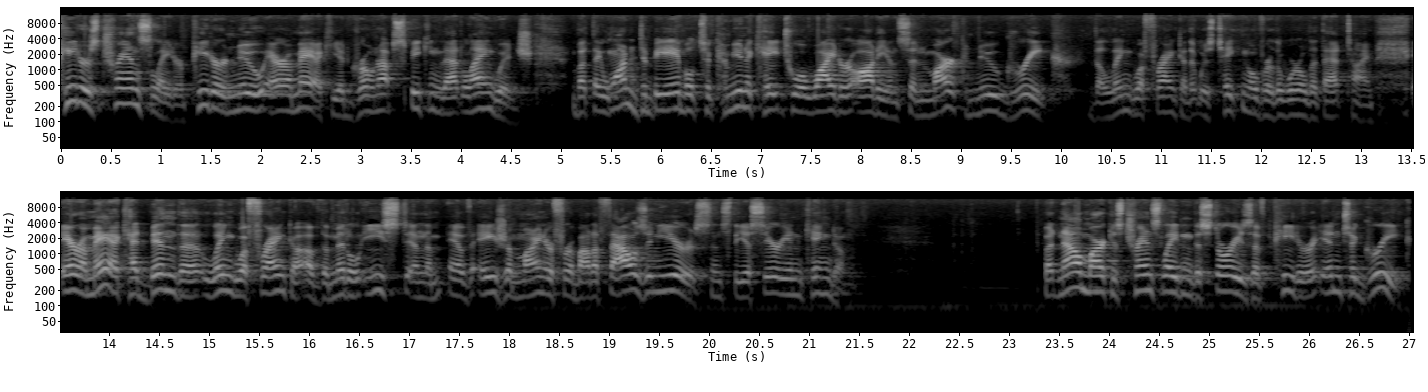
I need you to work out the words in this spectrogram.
Peter's translator. Peter knew Aramaic, he had grown up speaking that language. But they wanted to be able to communicate to a wider audience, and Mark knew Greek the lingua franca that was taking over the world at that time. Aramaic had been the lingua franca of the Middle East and the, of Asia Minor for about a thousand years since the Assyrian kingdom. But now Mark is translating the stories of Peter into Greek,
